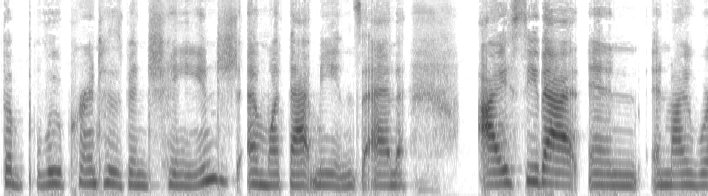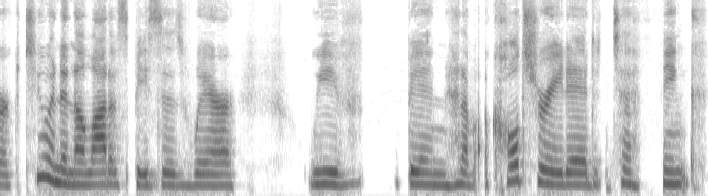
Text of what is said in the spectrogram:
the blueprint has been changed and what that means and I see that in in my work too and in a lot of spaces where we've been kind of acculturated to think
